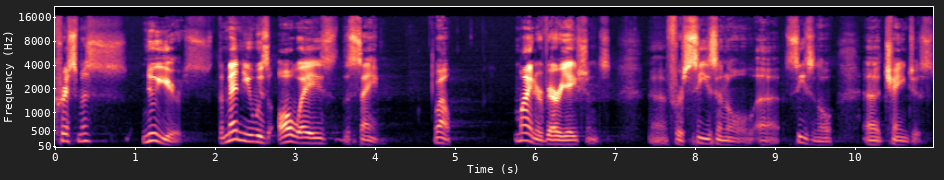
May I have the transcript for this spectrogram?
Christmas, New Year's, the menu was always the same. Well, minor variations uh, for seasonal, uh, seasonal uh, changes.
